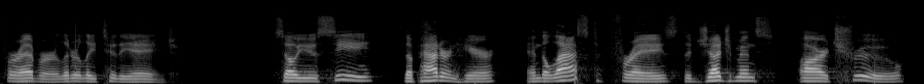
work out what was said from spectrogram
forever, literally to the age. So you see the pattern here. And the last phrase, the judgments are true,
